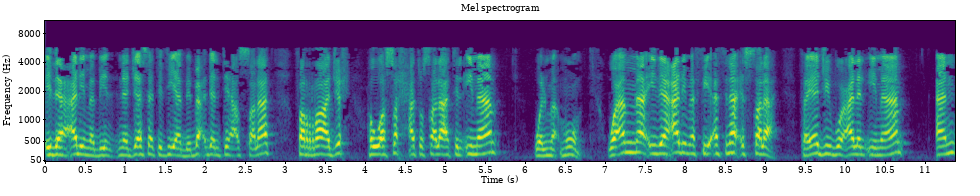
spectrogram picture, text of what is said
إذا علم بنجاسة ثيابه بعد انتهاء الصلاة فالراجح هو صحة صلاة الإمام والمأموم. وأما إذا علم في أثناء الصلاة فيجب على الإمام أن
